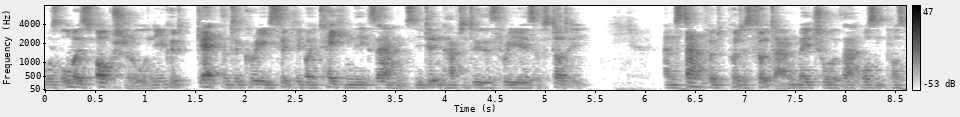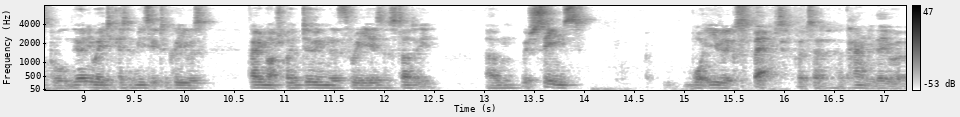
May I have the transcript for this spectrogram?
was almost optional and you could get the degree simply by taking the exams. You didn't have to do the three years of study. And Stanford put his foot down and made sure that that wasn't possible. The only way to get a music degree was very much by doing the three years of study, um, which seems what you would expect, but uh, apparently they were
